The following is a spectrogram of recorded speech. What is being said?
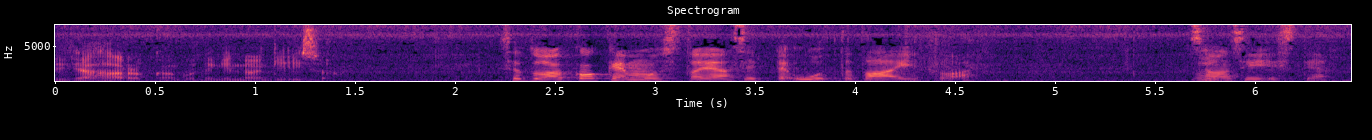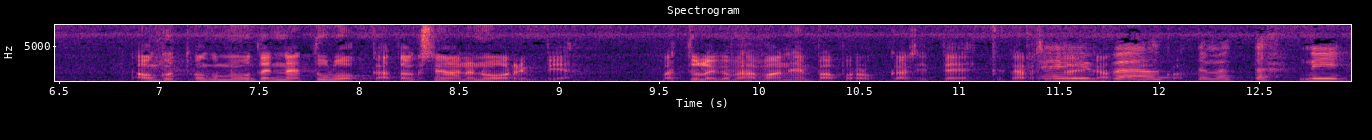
ikähaarukka on kuitenkin noinkin iso? Se tuo kokemusta ja sitten uutta taitoa. Se on siistiä. Onko, onko muuten nämä tulokkaat, onko ne aina nuorimpia? Vai tuleeko vähän vanhempaa porukkaa sitten ehkä karsinta Ei välttämättä. Niin,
